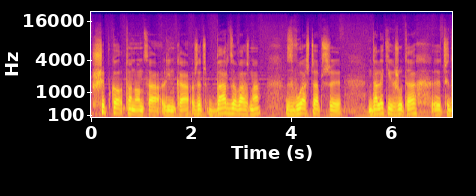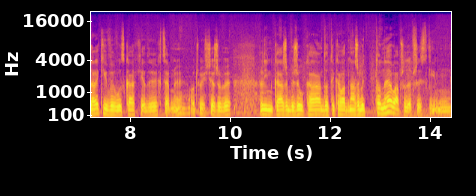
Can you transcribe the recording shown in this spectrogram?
szybko tonąca linka. Rzecz bardzo ważna, zwłaszcza przy dalekich rzutach y, czy dalekich wywózkach, kiedy chcemy oczywiście, żeby linka, żeby żyłka dotykała dna, żeby tonęła przede wszystkim.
